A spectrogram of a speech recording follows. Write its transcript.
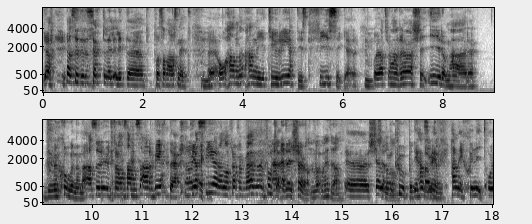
jag, jag har suttit och sett li- lite på sådana avsnitt. Mm. Eh, Och han, han är ju teoretisk fysiker. Mm. Och jag tror han rör sig i de här dimensionerna. Alltså utifrån hans arbete. För jag ser honom framför mig. Men Är fortsätt. det Sharon? Vad, heter han? Eh, Sheldon, Sheldon. Cooper, det är han som Ja, är, han är geniet. Och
